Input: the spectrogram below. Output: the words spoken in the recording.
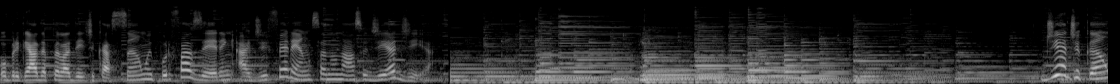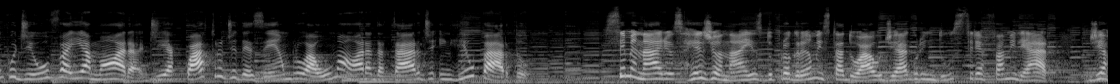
Obrigada pela dedicação e por fazerem a diferença no nosso dia a dia. Dia de campo de uva e amora, dia 4 de dezembro, a 1 hora da tarde, em Rio Pardo. Seminários regionais do Programa Estadual de Agroindústria Familiar, dia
